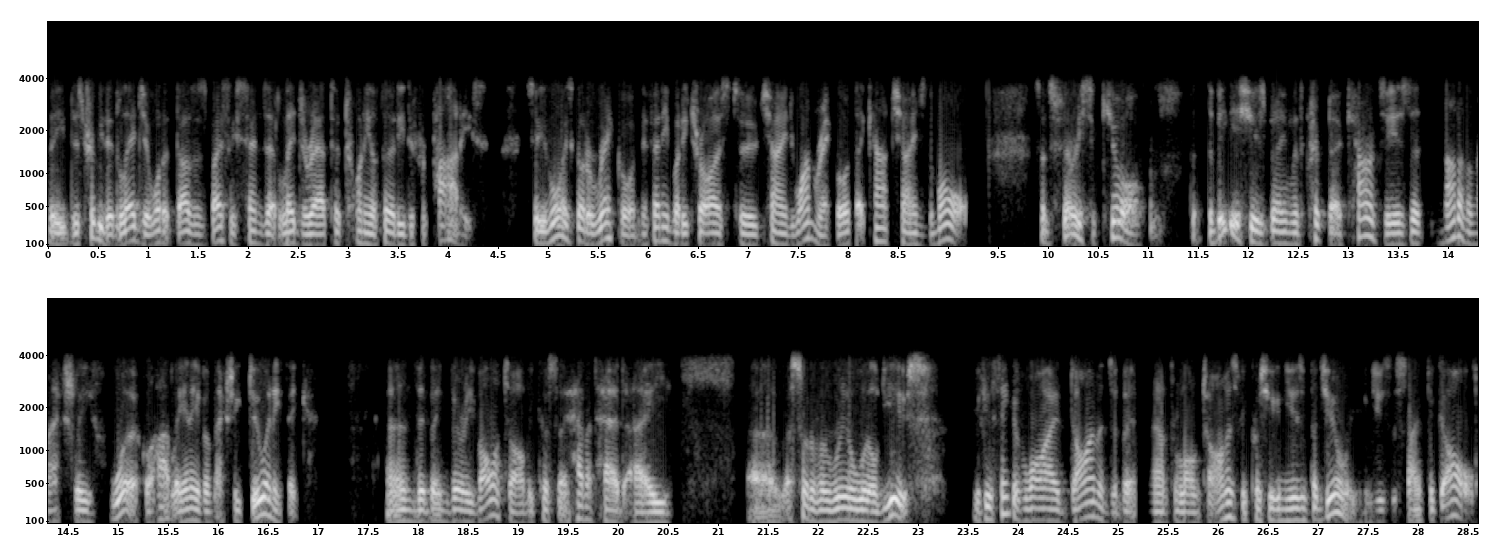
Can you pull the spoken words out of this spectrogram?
the distributed ledger, what it does is basically sends that ledger out to 20 or 30 different parties. So you've always got a record, and if anybody tries to change one record, they can't change them all. So it's very secure. But the big issue has been with cryptocurrency is that none of them actually work, or hardly any of them actually do anything. And they've been very volatile because they haven't had a a sort of a real world use. If you think of why diamonds have been around for a long time, is because you can use it for jewelry. You can use the same for gold.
